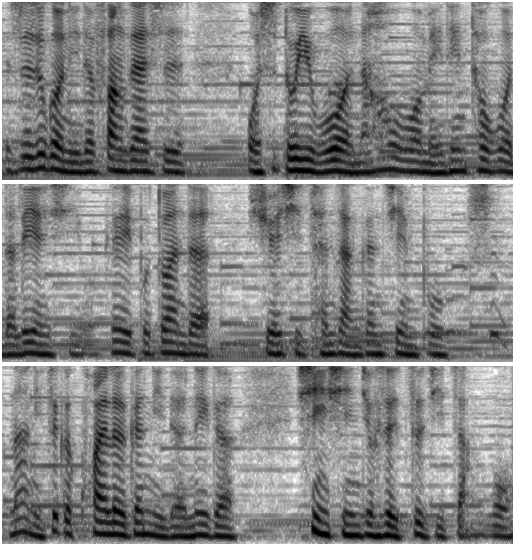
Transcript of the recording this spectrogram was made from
可是如果你的放在是我是独一无二，然后我每天透过我的练习，我可以不断的学习、成长跟进步。是，那你这个快乐跟你的那个信心，就是自己掌握。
